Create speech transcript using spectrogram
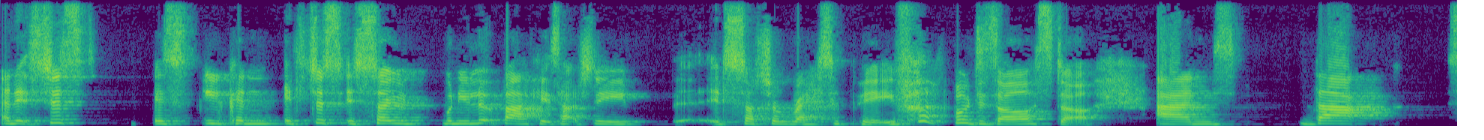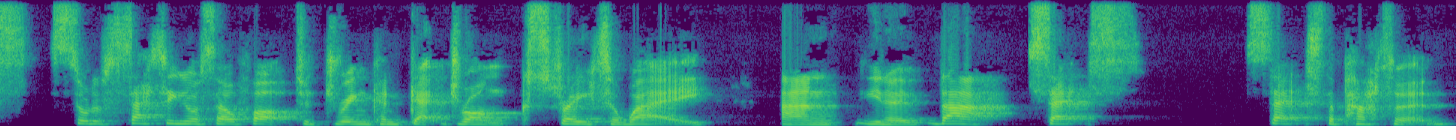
And it's just it's you can it's just it's so when you look back it's actually it's such a recipe for disaster. And that sort of setting yourself up to drink and get drunk straight away and you know that sets sets the pattern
